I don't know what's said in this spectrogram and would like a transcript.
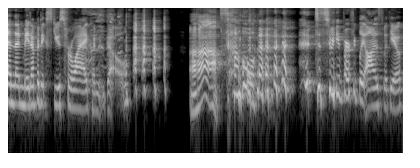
and then made up an excuse for why I couldn't go. Aha. So, just to be perfectly honest with you,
